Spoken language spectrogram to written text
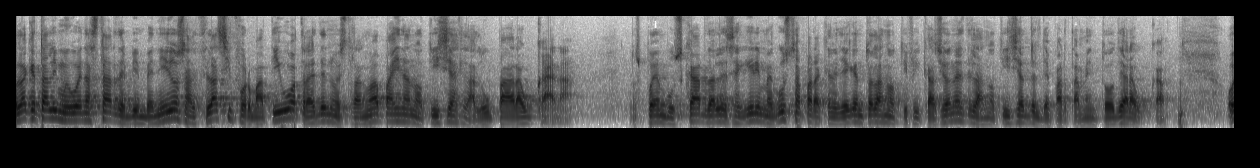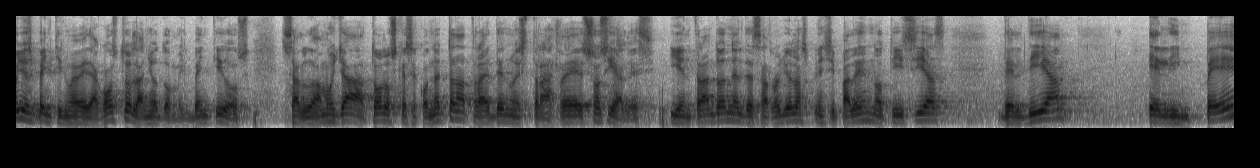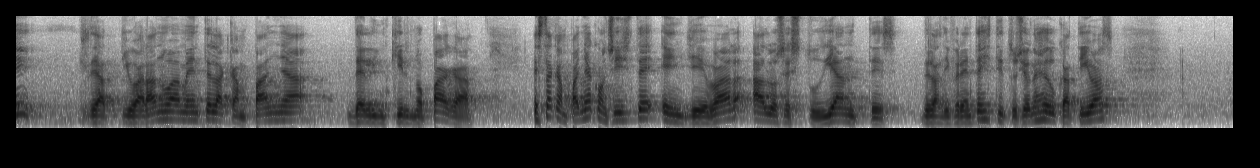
Hola, ¿qué tal y muy buenas tardes? Bienvenidos al flash informativo a través de nuestra nueva página Noticias La Lupa Araucana. Nos pueden buscar, darle seguir y me gusta para que le lleguen todas las notificaciones de las noticias del departamento de Arauca. Hoy es 29 de agosto del año 2022. Saludamos ya a todos los que se conectan a través de nuestras redes sociales y entrando en el desarrollo de las principales noticias del día, el INPE reactivará nuevamente la campaña del Inquirno Paga esta campaña consiste en llevar a los estudiantes de las diferentes instituciones educativas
